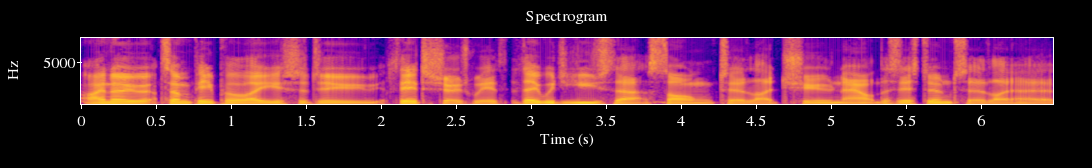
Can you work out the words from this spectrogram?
I know some people I used to do theatre shows with. They would use that song to like tune out the system to like uh,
